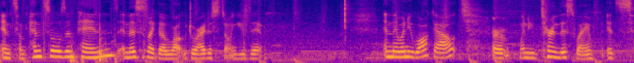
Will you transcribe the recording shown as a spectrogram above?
and some pencils and pens. And this is like a lock drawer. I just don't use it. And then when you walk out or when you turn this way it's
